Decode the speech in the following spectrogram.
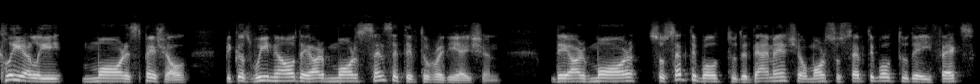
clearly more special because we know they are more sensitive to radiation. They are more susceptible to the damage or more susceptible to the effects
